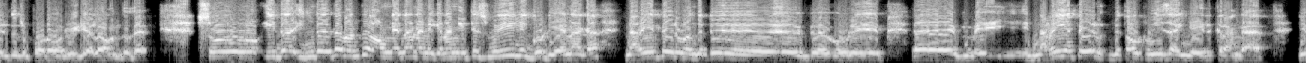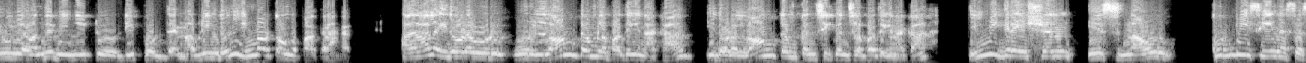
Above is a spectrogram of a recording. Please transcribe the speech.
எடுத்துட்டு போற ஒரு வீடியோ எல்லாம் வந்தது. சோ இத இந்த இதை வந்து அவங்க என்ன நினைக்கிறாங்க இட் இஸ் ரியலி குட் ஏன்னாக்கா நிறைய பேர் வந்துட்டு ஒரு நிறைய பேர் வித்தவுட் வீசா இங்க இருக்கிறாங்க. இவங்கள வந்து we need to deport them அப்படின்றது இன்னொருத்தவங்க பாக்குறாங்க. அதனால இதோட ஒரு ஒரு லாங் டேர்ம்ல பாத்தீங்கன்னாக்கா இதோட லாங் டேர்ம் கன்சிக்வன்ஸ்ல பாத்தீங்கன்னாக்கா immigration is now could be seen as a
